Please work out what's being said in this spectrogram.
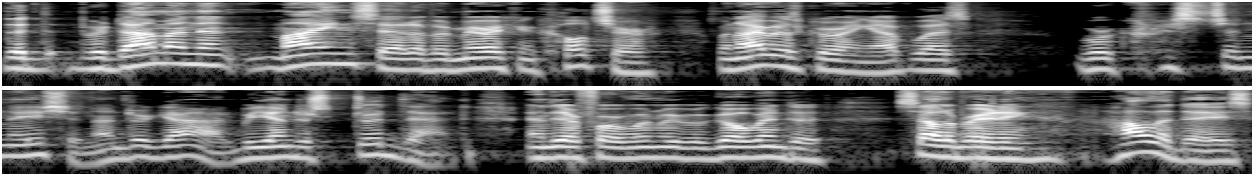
the predominant mindset of American culture when I was growing up was we're Christian nation under God. We understood that. And therefore, when we would go into celebrating holidays,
